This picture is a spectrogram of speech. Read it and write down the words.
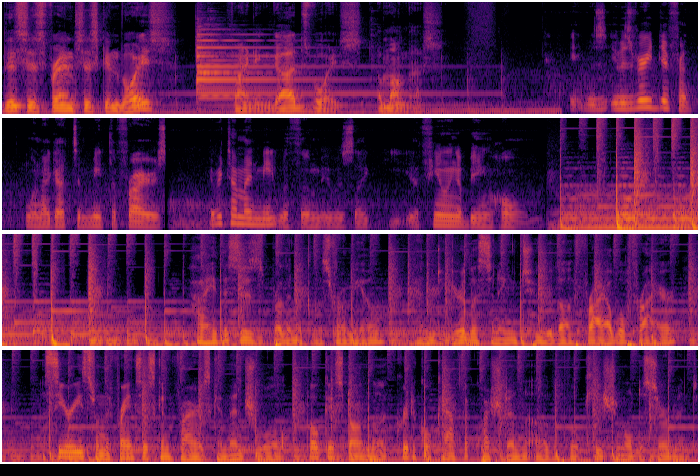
This is Franciscan Voice, finding God's voice among us. It was it was very different when I got to meet the friars. Every time I'd meet with them, it was like a feeling of being home. Hi, this is Brother Nicholas Romeo, and you're listening to The Friable Friar, a series from the Franciscan Friars Conventual focused on the critical Catholic question of vocational discernment.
